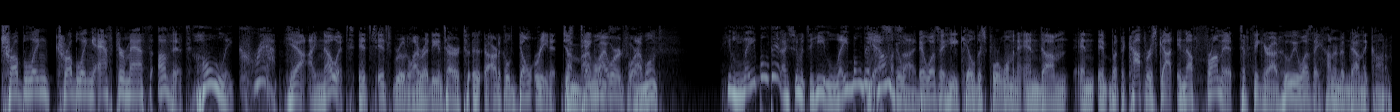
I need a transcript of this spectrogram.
troubling, troubling aftermath of it. Holy crap. Yeah, I know it. It's it's brutal. I read the entire t- uh, article. Don't read it. Just Um, take my word for it. I won't. He labeled it? I assume it's a he labeled it yes, homicide. It, it was a he killed this poor woman, and um and, and but the coppers got enough from it to figure out who he was. They hunted him down. They caught him.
